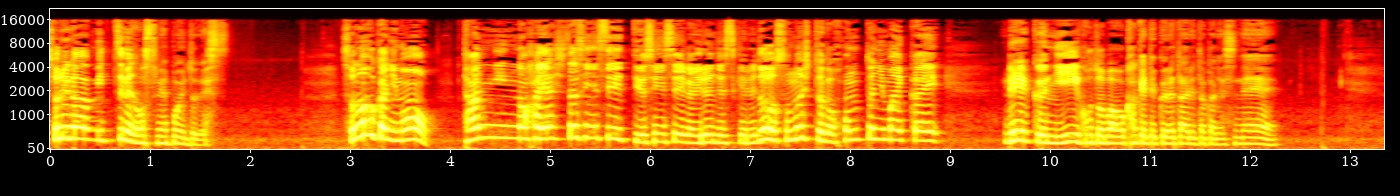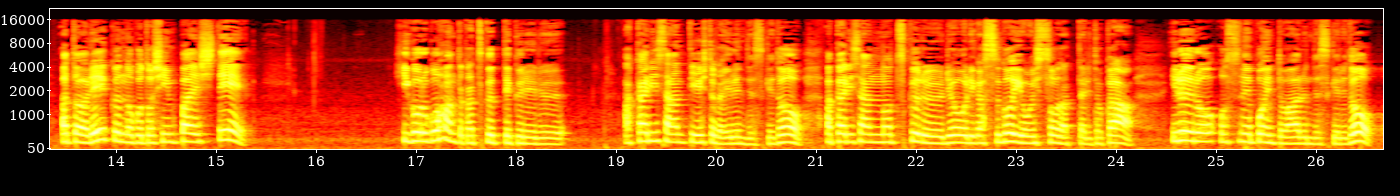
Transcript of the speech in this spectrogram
それが3つ目のおすすめポイントです。その他にも、担任の林田先生っていう先生がいるんですけれど、その人が本当に毎回、レイ君にいい言葉をかけてくれたりとかですね。あとはレイ君のこと心配して、日頃ご飯とか作ってくれる、あかりさんっていう人がいるんですけど、あかりさんの作る料理がすごい美味しそうだったりとか、いろいろおすすめポイントはあるんですけれど、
